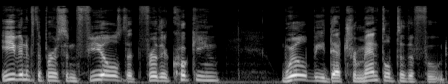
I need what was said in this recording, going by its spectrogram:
even if the person feels that further cooking will be detrimental to the food.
